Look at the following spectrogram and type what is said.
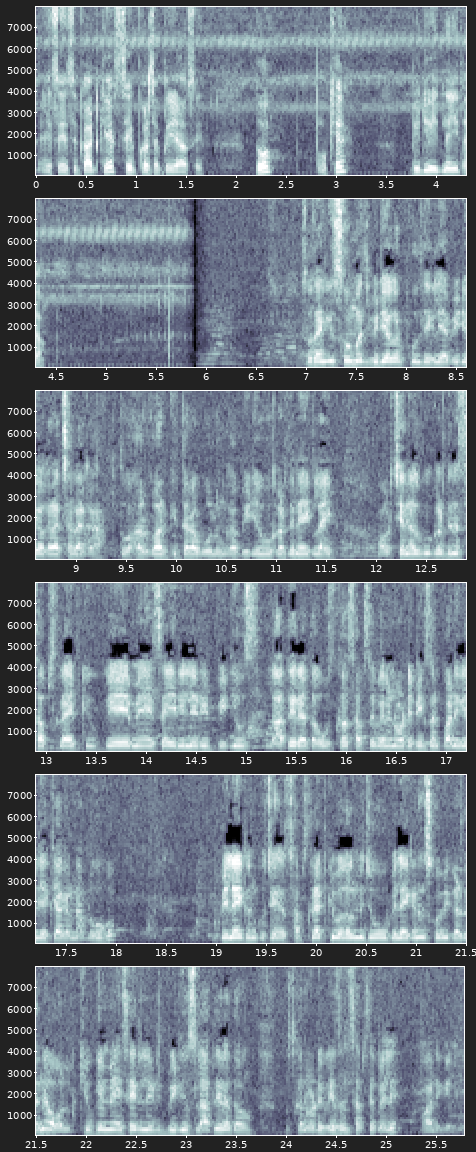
ऐसे ऐसे काट के सेव कर सकते हो यहाँ से तो ओके वीडियो इतना ही था। So thank you so much video अगर फुल देख लिया वीडियो अगर अच्छा लगा तो हर बार की तरह बोलूँगा वीडियो को कर देना एक लाइक और चैनल को कर देना सब्सक्राइब क्योंकि मैं ऐसा ही रिलेटेड वीडियोस लाते रहता हूँ, उसका सबसे पहले नोटिफिकेशन पाने के लिए क्या करना आप लोगों को? बेल आइकन को सब्सक्राइब के बगल में जो बेल आइकन है, उसको भी कर देना ऑल क्योंकि मैं ऐसे रिलेटेड वीडियोस लाते रहता हूँ, उसका नोटिफिकेशन सबसे पहले पाने के लिए।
